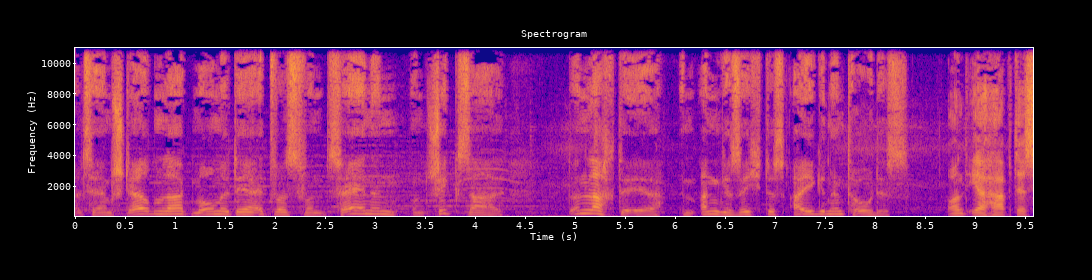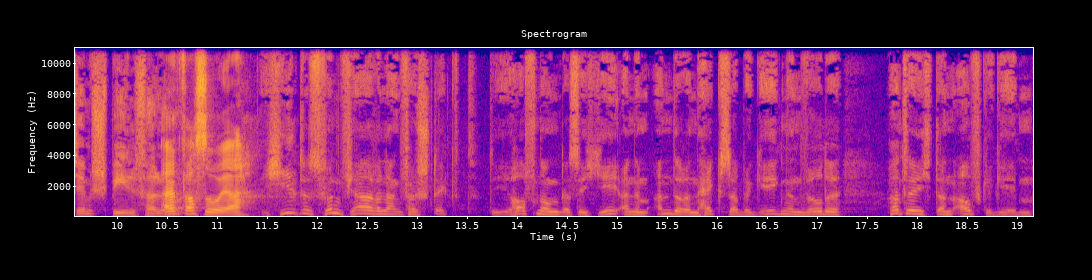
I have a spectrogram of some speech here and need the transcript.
Als er im Sterben lag, murmelte er etwas von Zähnen und Schicksal. Dann lachte er im Angesicht des eigenen Todes. Und ihr habt es im Spiel verloren. Einfach so, ja. Ich hielt es fünf Jahre lang versteckt. Die Hoffnung, dass ich je einem anderen Hexer begegnen würde, hatte ich dann aufgegeben.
